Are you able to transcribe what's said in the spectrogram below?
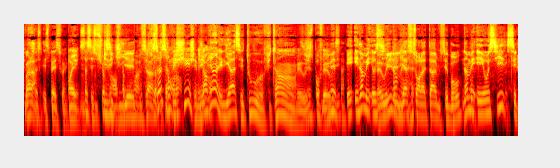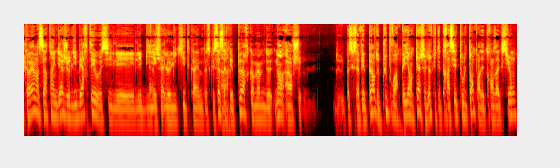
Voilà, espèces, ouais. Oui. Ça, c'est sûr. Physique, tout ça. Ça, ça Non, fait non. chier, j'aimais Déjà, bien l'Elias et tout, putain. Mais C'est juste pour Mais fumer, oui. ça. Et, non, mais aussi. Bah oui, non, les mais- liasses sur la table, c'est beau. Non mais et aussi c'est quand même un certain gage de liberté aussi les les billets le liquide quand même parce que ça ça Ah. fait peur quand même de non alors je parce que ça fait peur de plus pouvoir payer en cash ça veut dire que tu es tracé tout le temps par des transactions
